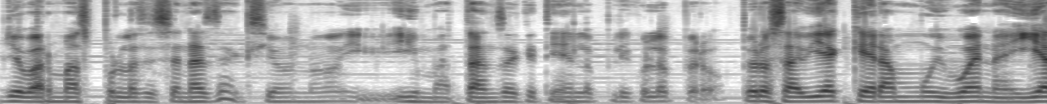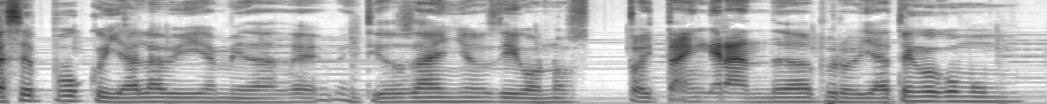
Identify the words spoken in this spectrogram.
llevar más por las escenas de acción, ¿no? Y, matanza que tiene la película, pero, pero sabía que era muy buena. Y hace poco ya la vi a mi edad de 22 años. Digo, no estoy tan grande, pero ya tengo como un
